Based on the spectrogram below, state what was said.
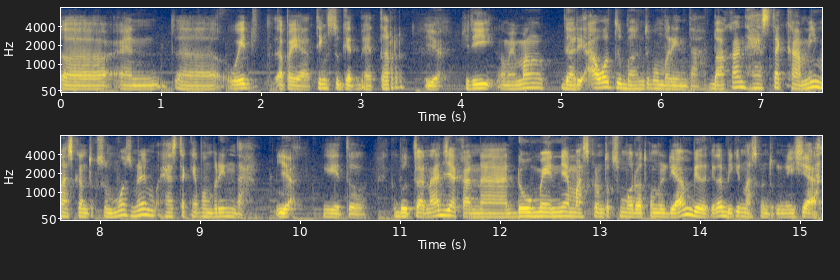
uh, and uh, wait apa ya things to get better. Iya. Jadi memang dari awal tuh bantu pemerintah. Bahkan hashtag kami masker untuk semua sebenarnya hashtagnya pemerintah. Iya. Gitu. Kebetulan aja karena domainnya masker untuk semua.com udah diambil, kita bikin masker untuk Indonesia.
